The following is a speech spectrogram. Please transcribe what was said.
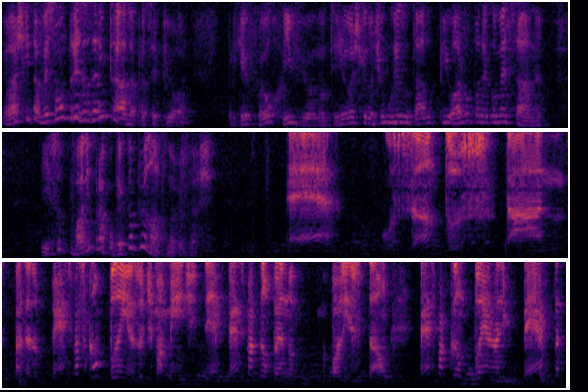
eu acho que talvez só um 3 a 0 em casa para ser pior. Porque foi horrível, não tinha, eu acho que não tinha um resultado pior para poder começar, né? Isso vale para qualquer campeonato, na verdade. Santos tá fazendo péssimas campanhas ultimamente. É, péssima campanha no, Paulistão, péssima campanha na Liberta,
